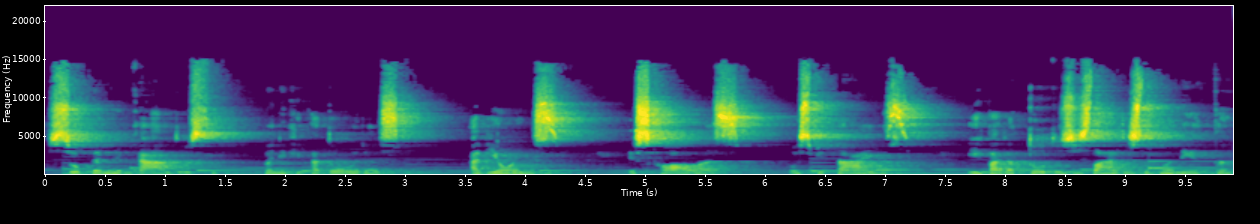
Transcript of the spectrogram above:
supermercados panificadoras, aviões, escolas, hospitais e para todos os lares do planeta.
